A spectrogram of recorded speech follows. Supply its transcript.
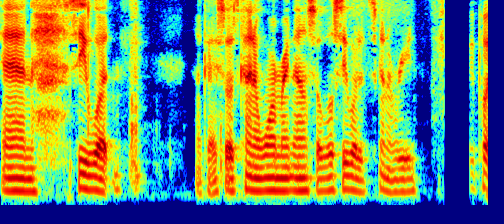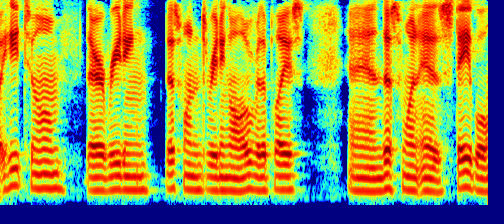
and see what okay so it's kind of warm right now so we'll see what it's going to read we put heat to them they're reading this one's reading all over the place and this one is stable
